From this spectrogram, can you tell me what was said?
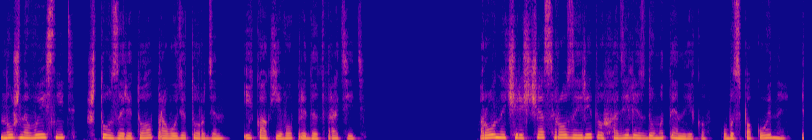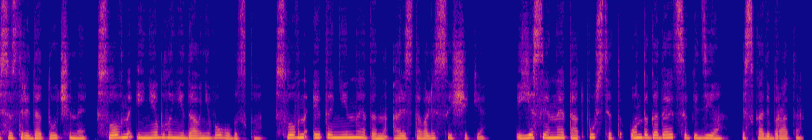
нужно выяснить, что за ритуал проводит Орден и как его предотвратить. Ровно через час Роза и Рид выходили из дома Тенвиков, оба спокойные и сосредоточенные, словно и не было недавнего обыска, словно это не Нетана арестовали сыщики. Если Нета отпустят, он догадается, где искать брата.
